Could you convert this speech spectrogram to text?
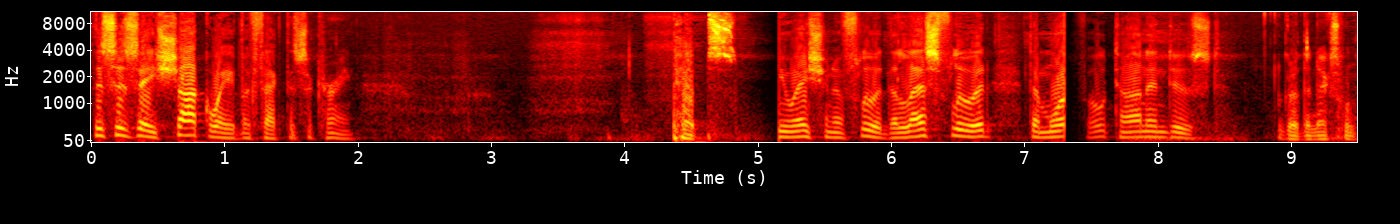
This is a shock wave effect that's occurring. PIPS. Continuation of fluid. The less fluid, the more photon induced. We'll go to the next one.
